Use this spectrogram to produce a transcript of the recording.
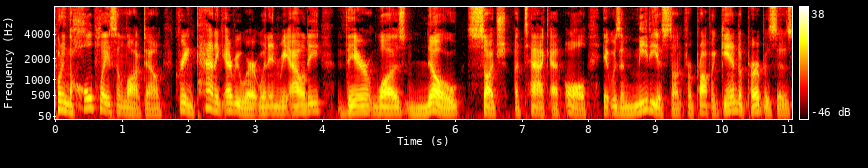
putting the whole place in lockdown, creating panic everywhere, when in reality, there was no such attack at all. It was a media stunt for propaganda purposes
